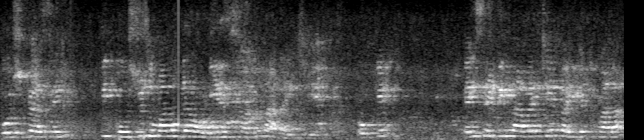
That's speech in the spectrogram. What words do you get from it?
गोष्ट असेल ती गोष्ट तुम्हाला आपल्या ऑडियन्स मधून आणायची आहे. ओके काही सेटिंग लावायची आहे पहिले तुम्हाला?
